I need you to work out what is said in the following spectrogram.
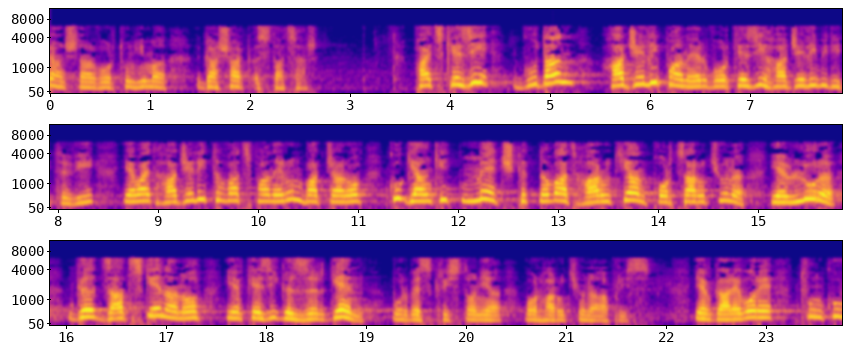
ճանչնար որ դու հիմա գաշարք ստացար բայց քեզի գուդան հաջելի բաներ, որ քեզի հաջելի պիտի թվի, եւ այդ հաջելի թված բաներուն պատճառով քու ցանկի մեջ գտնված հարության փորձառությունը եւ լուրը գծածկեն անով եւ քեզի գզրգեն որպես քրիստոնյա, որ հարությունը ապրիս։ Եվ կարևոր է թունքու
